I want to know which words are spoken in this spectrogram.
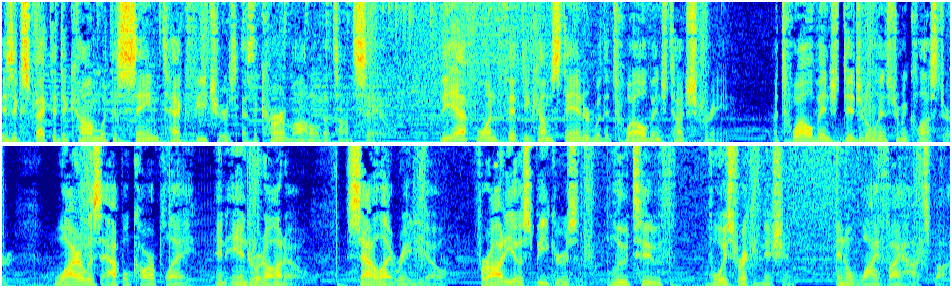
is expected to come with the same tech features as the current model that's on sale. The F-150 comes standard with a 12-inch touchscreen, a 12-inch digital instrument cluster, wireless Apple CarPlay and Android Auto, satellite radio, four audio speakers, Bluetooth, voice recognition, and a Wi-Fi hotspot.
